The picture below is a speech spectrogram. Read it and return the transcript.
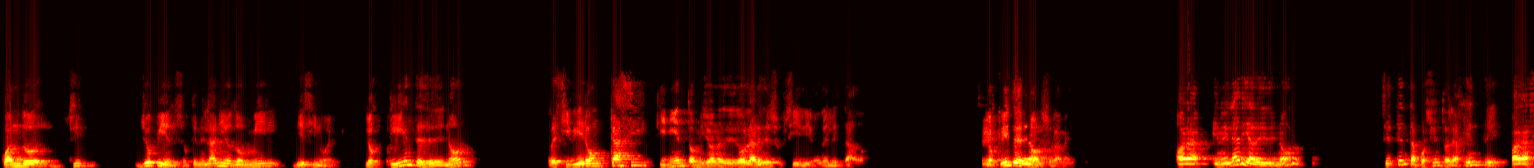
Cuando si, yo pienso que en el año 2019 los clientes de Denor recibieron casi 500 millones de dólares de subsidio del Estado. Los clientes de Denor solamente. Ahora, en el área de Denor 70% de la gente paga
